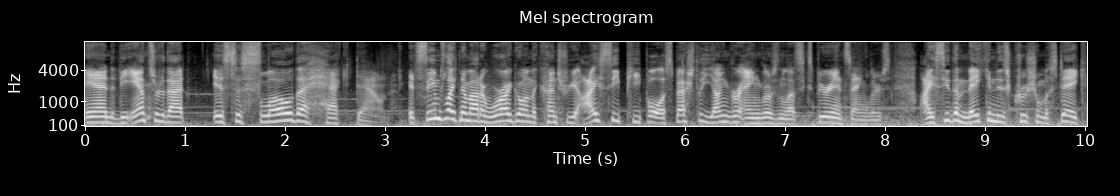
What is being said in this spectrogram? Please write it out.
And the answer to that is to slow the heck down. It seems like no matter where I go in the country, I see people, especially younger anglers and less experienced anglers, I see them making this crucial mistake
